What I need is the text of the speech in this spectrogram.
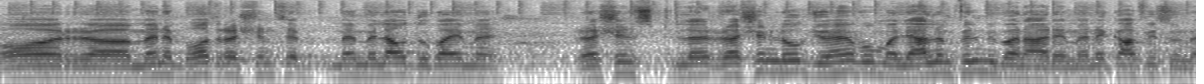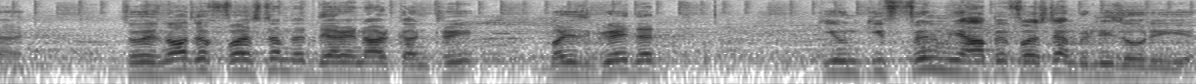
और uh, मैंने बहुत रशियन से मैं मिला हूँ दुबई में रशियन रशियन लोग जो हैं वो मलयालम फ़िल्म भी बना रहे हैं मैंने काफ़ी सुना है so is not the first time that there in our country but is great that कि उनकी फ़िल्म यहाँ पे फ़र्स्ट टाइम रिलीज़ हो रही है।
